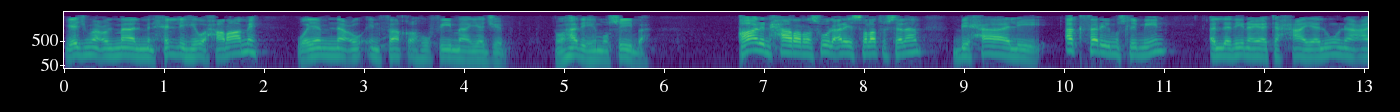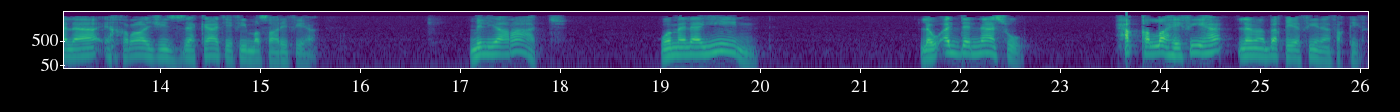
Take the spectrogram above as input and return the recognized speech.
يجمع المال من حله وحرامه ويمنع إنفاقه فيما يجب. وهذه مصيبة. قارن حال الرسول عليه الصلاة والسلام بحال أكثر المسلمين الذين يتحايلون على إخراج الزكاة في مصارفها. مليارات وملايين. لو أدى الناس حق الله فيها لما بقي فينا فقير.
